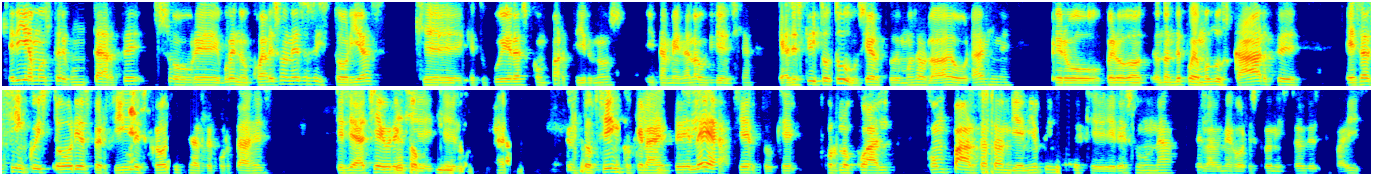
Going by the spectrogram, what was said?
queríamos preguntarte sobre, bueno, cuáles son esas historias que, que tú pudieras compartirnos y también a la audiencia que has escrito tú, ¿cierto? Hemos hablado de Vorágine, pero, pero ¿dónde podemos buscarte? Esas cinco historias, perfiles, crónicas, reportajes, que sea chévere que, que, el top 5, que la gente lea, ¿cierto? Que, por lo cual comparta también mi opinión de que eres una de las mejores cronistas de este país.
